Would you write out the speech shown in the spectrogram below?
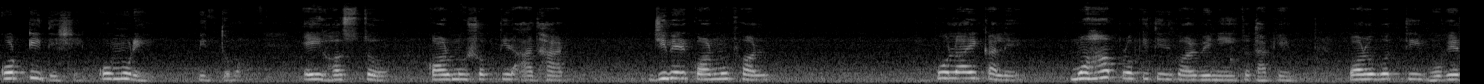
কোটি দেশে কোমরে বিদ্যমান। এই হস্ত কর্মশক্তির আধার, জীবের কর্মফল প্রলয়কালে মহাপ্রকৃতির গর্ভে নিহিত থাকে। পরবর্তী ভোগের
